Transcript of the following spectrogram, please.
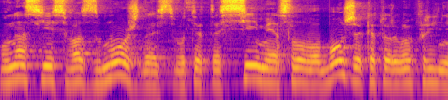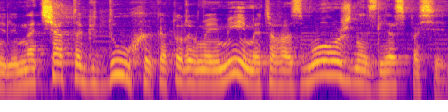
у нас есть возможность, вот это семя Слова Божие, которое мы приняли, начаток Духа, который мы имеем, это возможность для спасения.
